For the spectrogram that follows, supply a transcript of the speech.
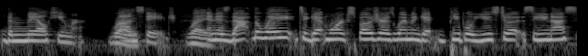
the male humor on stage. Right. And is that the way to get more exposure as women, get people used to seeing us?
